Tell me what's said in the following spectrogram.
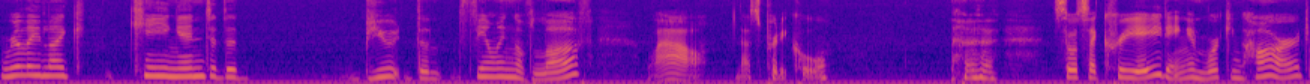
Really like keying into the beaut the feeling of love? Wow, that's pretty cool. so it's like creating and working hard,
